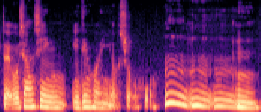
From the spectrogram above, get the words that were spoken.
对，我相信一定会很有收获。嗯嗯嗯嗯。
